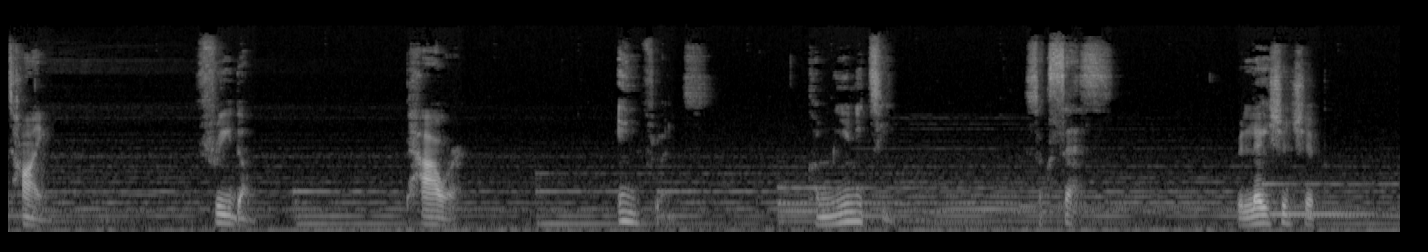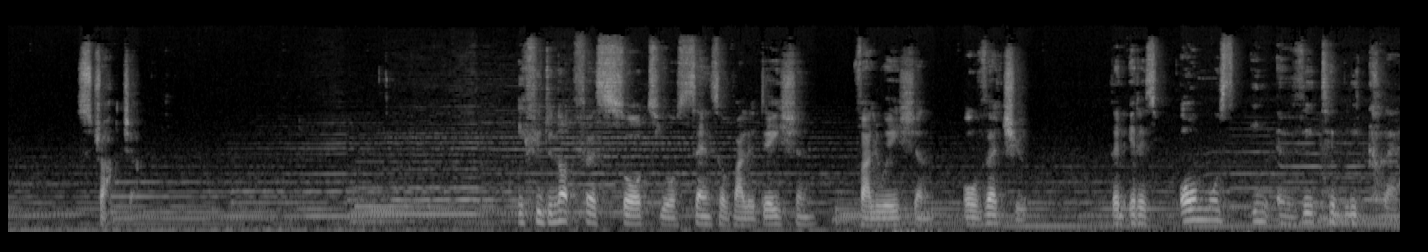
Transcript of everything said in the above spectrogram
time, freedom, power, influence, community, success, relationship, structure. If you do not first sort your sense of validation, valuation, or virtue, then it is almost inevitably clear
